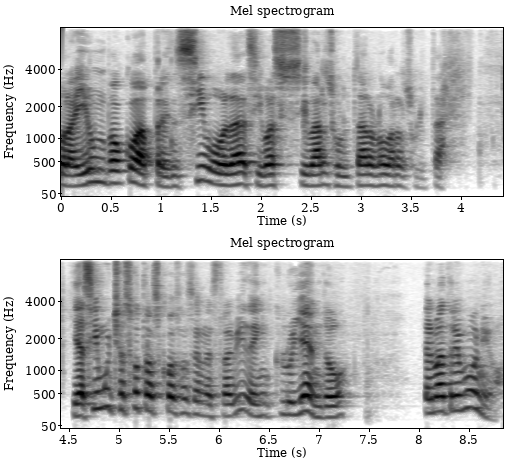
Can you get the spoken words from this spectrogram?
por ahí un poco aprensivo, ¿verdad? Si va, si va a resultar o no va a resultar. Y así muchas otras cosas en nuestra vida, incluyendo el matrimonio.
